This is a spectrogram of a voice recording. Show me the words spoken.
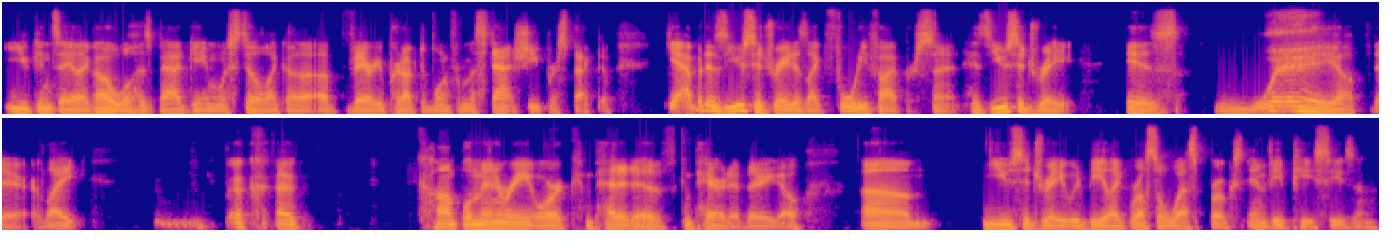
you can say like oh well his bad game was still like a, a very productive one from a stat sheet perspective Yeah, but his usage rate is like 45%. His usage rate is way up there. Like a, a complementary or competitive comparative, there you go. Um, usage rate would be like Russell Westbrook's MVP season.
